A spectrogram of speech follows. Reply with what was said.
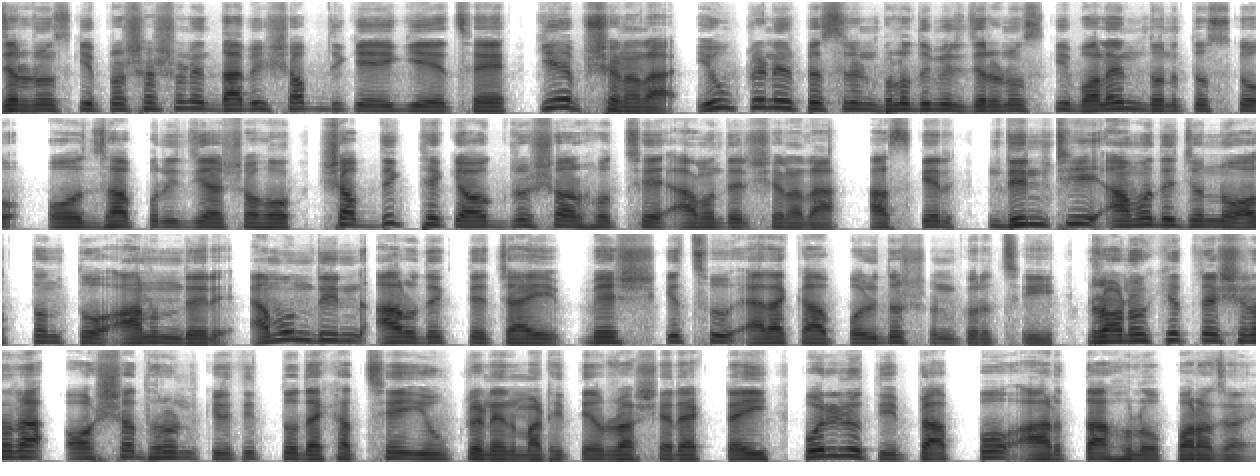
জেরোনস্কি প্রশাসনের দাবি সব দিকে এগিয়েছে কিয়েভ সেনারা। ইউক্রেনের প্রেসিডেন্ট ভলোদিমির জেরোনস্কি বলেন, দনেতস্ক ও ঝাপরিজিয়া সহ সব দিক থেকে অগ্রসর হচ্ছে আমাদের সেনারা। আজকের দিনটি আমাদের জন্য অত্যন্ত আনন্দের। এমন দিন আরও দেখতে চাই। বেশ কিছু এলাকা পরিদর্শন করেছি। রণক্ষেত্রে সেনারা অসাধারণ কৃতিত্ব দেখাচ্ছে ইউক্রেনের মাটিতে। রাশিয়ার একটাই পরিণতি প্রাপ্য আর তা হলো পরাজয়।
